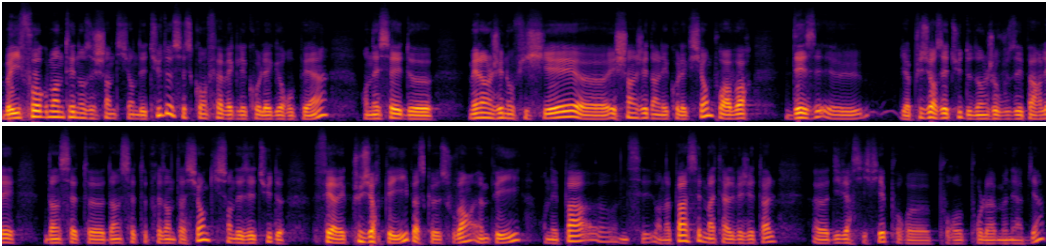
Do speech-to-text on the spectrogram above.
ben, il faut augmenter nos échantillons d'études. C'est ce qu'on fait avec les collègues européens. On essaye de mélanger nos fichiers, euh, échanger dans les collections pour avoir des... Euh, il y a plusieurs études dont je vous ai parlé dans cette, dans cette présentation, qui sont des études faites avec plusieurs pays, parce que souvent, un pays, on n'a pas, pas assez de matériel végétal euh, diversifié pour, pour, pour la mener à bien.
